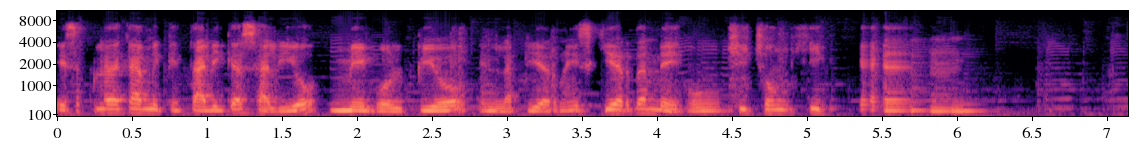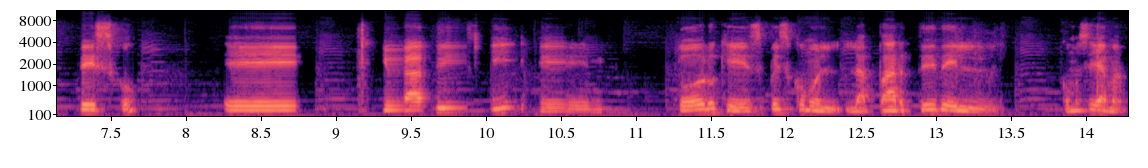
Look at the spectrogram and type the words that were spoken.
Esa placa metálica salió, me golpeó en la pierna izquierda, me dejó un chichón gigantesco. Eh, y eh, todo lo que es pues como la parte del, ¿cómo se llama?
